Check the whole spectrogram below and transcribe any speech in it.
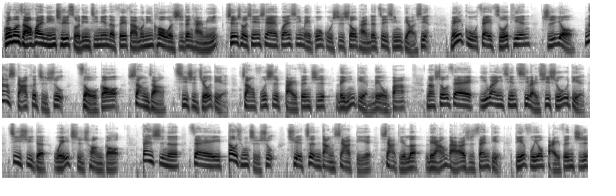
观众早上欢迎您持续锁定今天的非凡 Morning Call，我是邓凯明。先首先现在关心美国股市收盘的最新表现，美股在昨天只有纳斯达克指数走高，上涨七十九点，涨幅是百分之零点六八，那收在一万一千七百七十五点，继续的维持创高。但是呢，在道琼指数却震荡下跌，下跌了两百二十三点，跌幅有百分之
